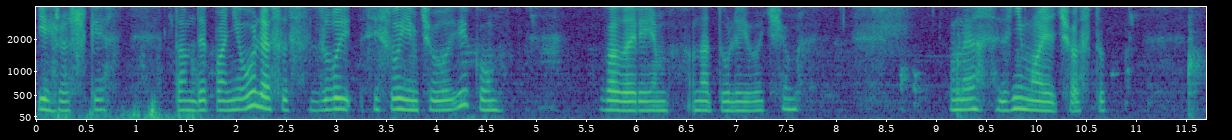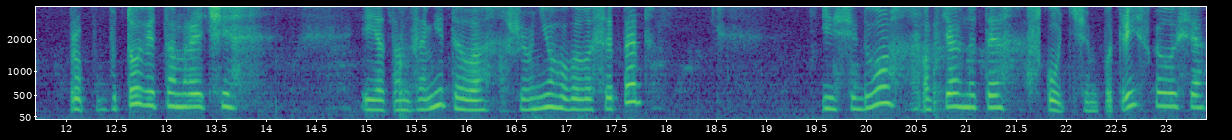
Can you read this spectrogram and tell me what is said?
іграшки. Там, де пані Оля зі своїм чоловіком Валерієм Анатолійовичем. Вона знімає часто про побутові там речі. І я там замітила, що в нього велосипед і сідло обтягнуте скотчем. Потріскалося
